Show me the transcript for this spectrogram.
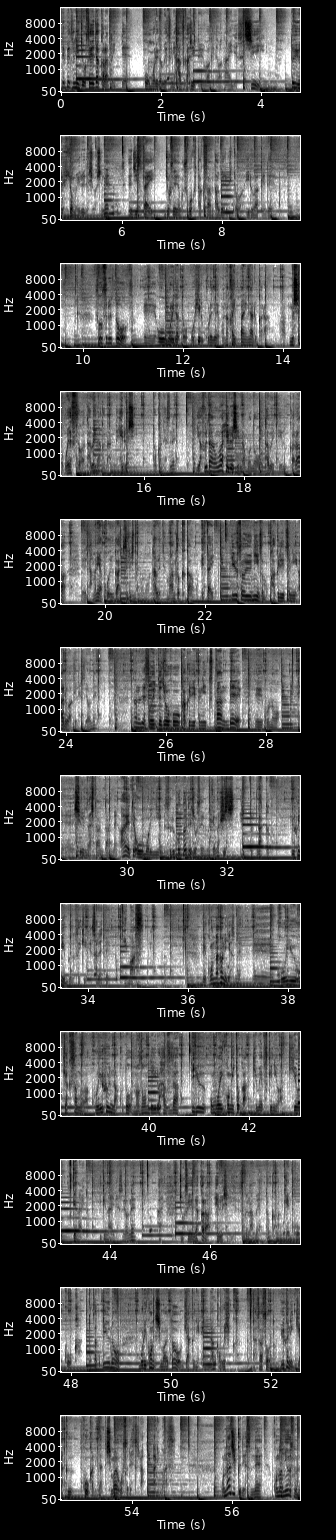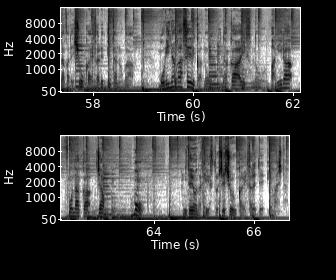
で別に女性だからといって大盛りが別に恥ずかしいというわけではないですしという人もいるでしょうしね。実際女性でもすごくたくさん食べる人はいるわけで。そうすると、えー、大盛りだとお昼これでお腹いっぱいになるからむしろおやつとか食べなくなってヘルシーとかですね。いや普段はヘルシーなものを食べているから、えー、たまにはこういうがっつりしたものを食べて満足感を得たいっていうそういうニーズも確実にあるわけですよね。なのでそういった情報を確実に掴んで、えー、この、えー、汁なし担々麺あえて大盛りにすることで女性向けのヒットになったというふうに分析されています、えこんな風にですね、えこういうお客様はこういうふうなことを望んでいるはずだっていう思い込みとか決めつけには気をつけないといけないですよね、はい、女性だからヘルシーで少なめとか健康効果とかっていうのを盛り込んでしまうと逆に、えー、なんか美味しくなさそうというふうに逆効果になってしまう恐れすらあります。同じくですねこのニュースの中で紹介されていたのが森永製菓のモナカアイスのバニラモナカジャンボも似たようなケースとして紹介されていました。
